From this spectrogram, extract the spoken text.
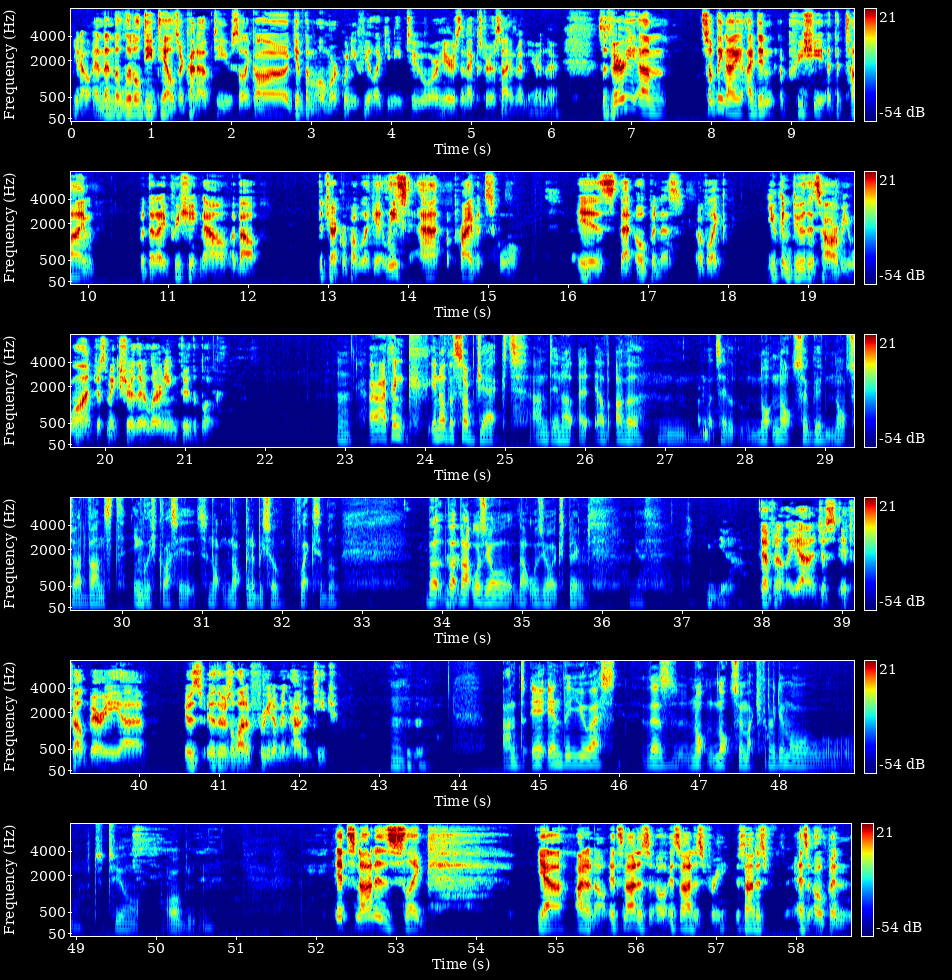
you know, and then the little details are kind of up to you. So like, uh, give them homework when you feel like you need to, or here's an extra assignment here and there. So it's very um, something I, I didn't appreciate at the time, but that I appreciate now about the Czech Republic, at least at a private school, is that openness of like, you can do this however you want, just make sure they're learning through the book. Mm. I think in other subjects and in other, mm, let's say, not not so good, not so advanced English classes, it's not not going to be so flexible. But that that was your that was your experience, I guess. Yeah, definitely. Yeah, it just it felt very. Uh, it was there was a lot of freedom in how to teach. Mm. Mm-hmm. And in the US, there's not not so much freedom, or to, to or it's not as like yeah i don't know it's not as it's not as free it's not as as open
